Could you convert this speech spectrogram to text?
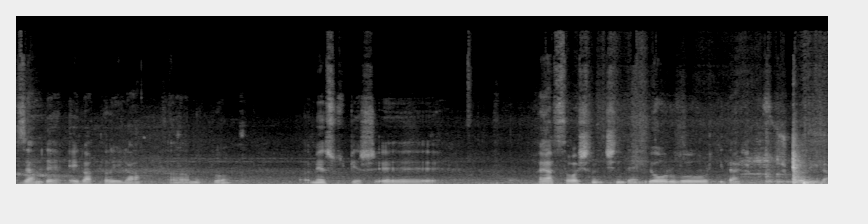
Gizem de evlatlarıyla e, mutlu, e, mesut bir e, hayat savaşının içinde yoğrulur gider çocuklarıyla.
